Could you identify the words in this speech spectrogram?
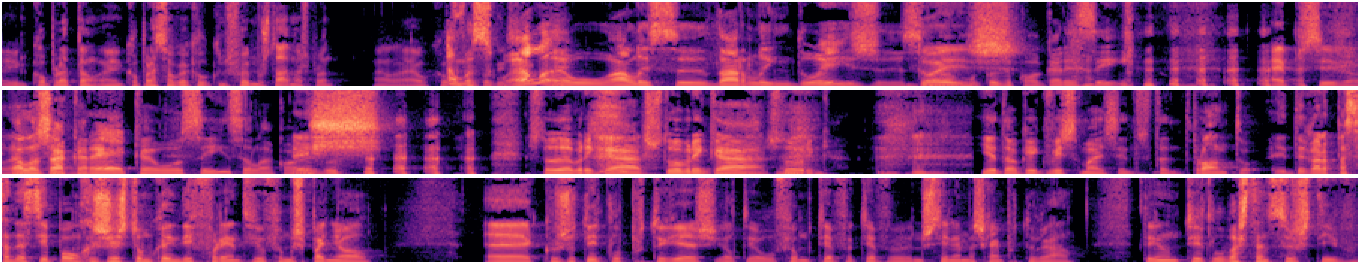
em, comparação, em comparação com aquilo que nos foi mostrado, mas pronto. É, o que é uma sequela, é o Alice Darling 2, dois. uma coisa qualquer assim. é possível. É Ela possível. já careca ou assim, sei lá, qualquer coisa. estou a brincar, estou a brincar, estou a brincar. E então, o que é que viste mais, entretanto? Pronto, agora passando assim para um registro um bocadinho diferente, vi um filme espanhol, uh, cujo título português, ele, o filme teve, teve nos cinemas cá em Portugal, tem um título bastante sugestivo,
